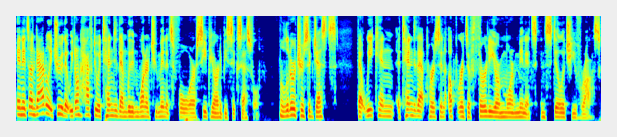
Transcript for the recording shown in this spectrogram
And it's undoubtedly true that we don't have to attend to them within one or two minutes for CPR to be successful. The literature suggests that we can attend to that person upwards of 30 or more minutes and still achieve ROSC.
